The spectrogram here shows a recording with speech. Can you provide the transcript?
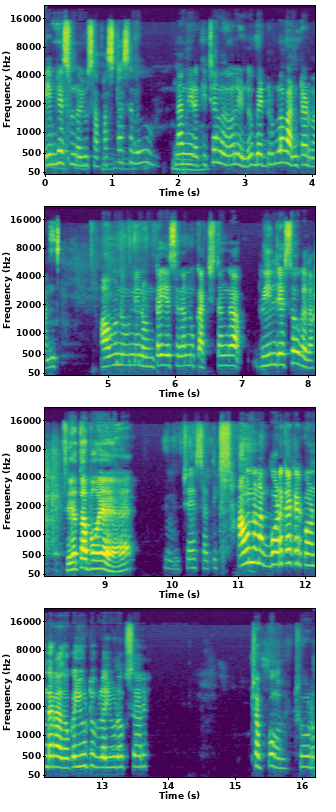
ఏం చేస్తుండో చూసా. ఫస్ట్ అసలు నన్ను ఇక్కడ కిచెన్లో తోలిండు బెడ్రూమ్లో వంటాడు మంచి. అవును నేను వంట చేసా కానీ నువ్వు ఖచ్చితంగా రీల్ చేస్తావు కదా. చేత పోయే. ఉమ్, చేస్తుంది అవును నాకు బోడకాకరికి వండరాదు ఒక యూట్యూబ్లో చూడు ఒకసారి. చెప్పు చూడు.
